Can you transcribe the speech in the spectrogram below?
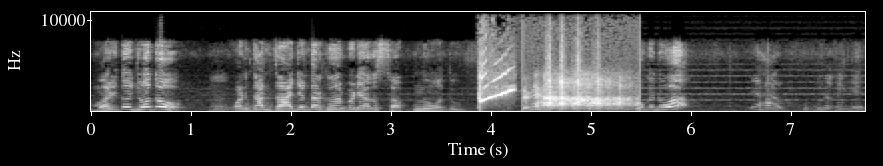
મારી તો જોતો પણ જાન જાજે તાર ખબર પડી આ તો સપનું હતું. શું કીધું હો? એ હાલ હું ન ખાઈ જાય.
